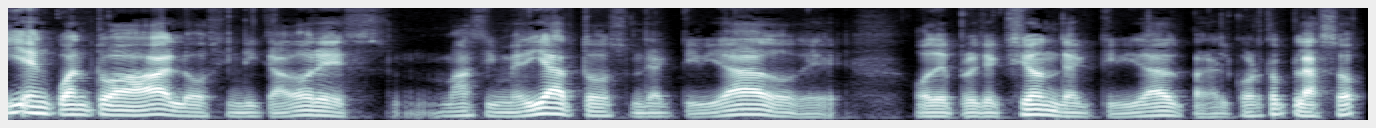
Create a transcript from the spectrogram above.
Y en cuanto a los indicadores más inmediatos de actividad o de, o de proyección de actividad para el corto plazo,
